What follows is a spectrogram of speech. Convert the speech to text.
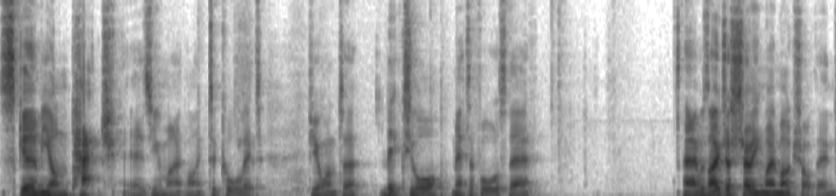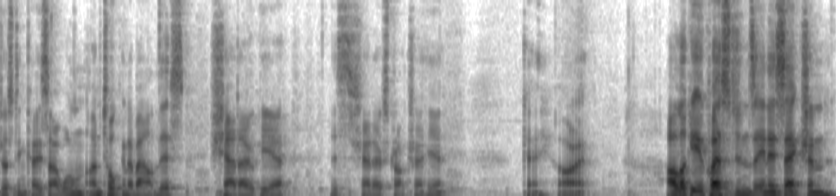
skyrmion patch, as you might like to call it, if you want to mix your metaphors there. Uh, was I just showing my mugshot then, just in case I wasn't? I'm talking about this shadow here this shadow structure here. Okay, all right. I'll look at your questions in a section,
